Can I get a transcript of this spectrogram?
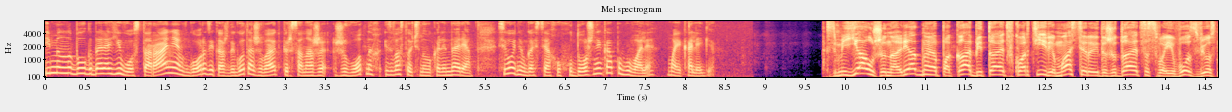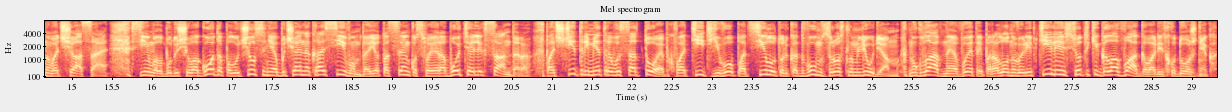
Именно благодаря его стараниям в городе каждый год оживают персонажи животных из восточного календаря. Сегодня в гостях у художника побывали мои коллеги. Змея уже нарядная, пока обитает в квартире мастера и дожидается своего звездного часа. Символ будущего года получился необычайно красивым, дает оценку своей работе Александр. Почти 3 метра высотой, обхватить его под силу только двум взрослым людям. Но главное в этой поролоновой рептилии все-таки голова, говорит художник.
